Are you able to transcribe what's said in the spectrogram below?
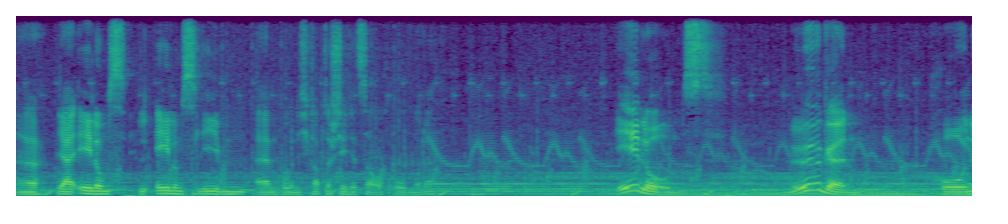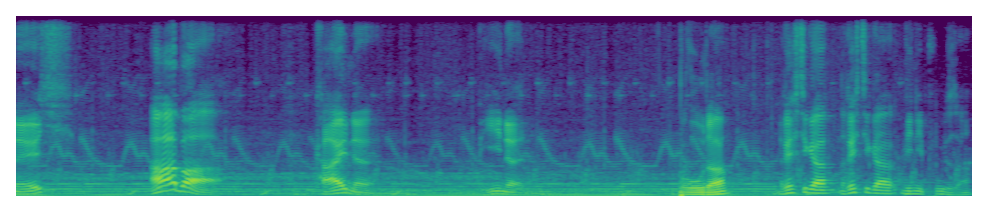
Äh, ja, Elums, Elums lieben ähm, Honig. Ich glaube, das steht jetzt da auch oben, oder? Elums mögen Honig, aber keine Bienen. Bruder. Richtiger, richtiger Winnie Pusa.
